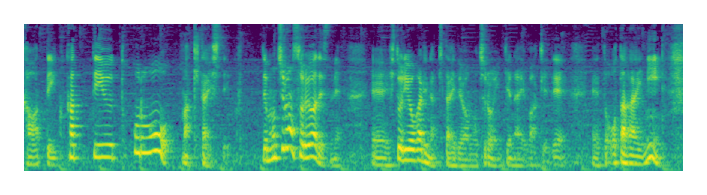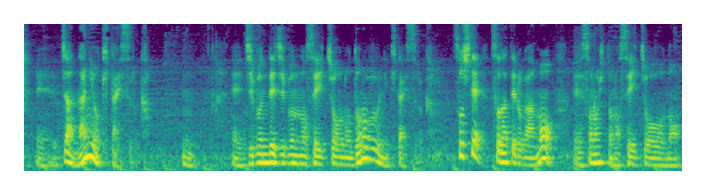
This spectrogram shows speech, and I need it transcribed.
変わっていくかっていうところを、まあ、期待していく。でもちろんそれはですね、えー、独りよがりな期待ではもちろんいけないわけで、えーと、お互いに、えー、じゃあ何を期待するか、うん。えー、自分で自分の成長のどの部分に期待するか。そして育てる側も、えー、その人の成長の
